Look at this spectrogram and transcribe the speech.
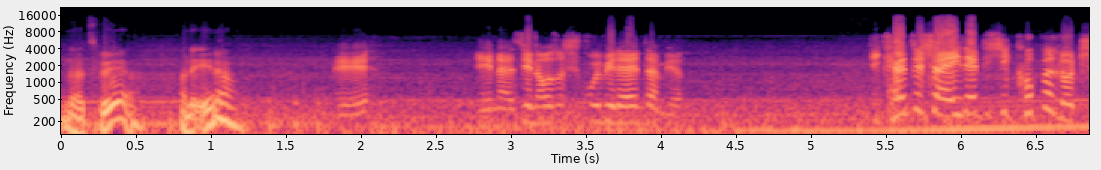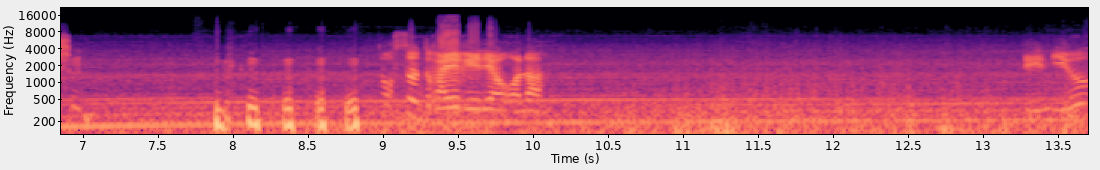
Na, zwei. Und einer. Nee. Einer ist genauso schwul wie der hinter mir. Die könnte sich ja eigentlich die Kuppel lutschen. Doch so ein Dreiräder-Roller. Den hier. äh.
